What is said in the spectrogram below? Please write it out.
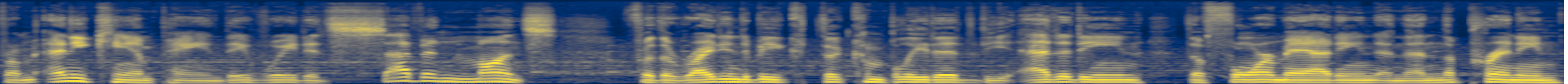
from any campaign. They've waited seven months for the writing to be completed, the editing, the formatting, and then the printing.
